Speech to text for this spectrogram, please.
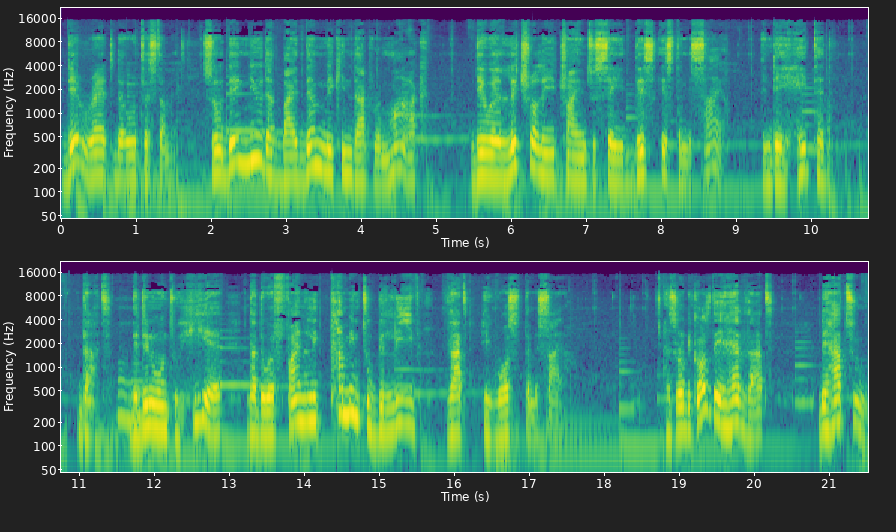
they read the Old Testament. So they knew that by them making that remark, they were literally trying to say, This is the Messiah. And they hated that. Mm-hmm. They didn't want to hear that they were finally coming to believe that he was the Messiah. And so, because they had that, they had to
